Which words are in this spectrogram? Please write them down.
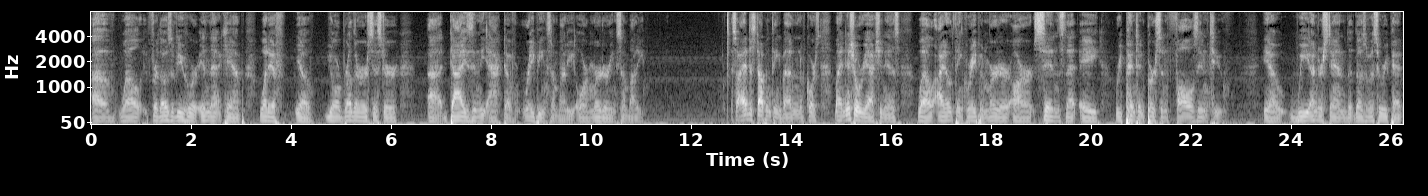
of, well, for those of you who are in that camp, what if, you know, your brother or sister uh, dies in the act of raping somebody or murdering somebody? So I had to stop and think about it. And of course, my initial reaction is, well, I don't think rape and murder are sins that a repentant person falls into. You know, we understand that those of us who repent,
